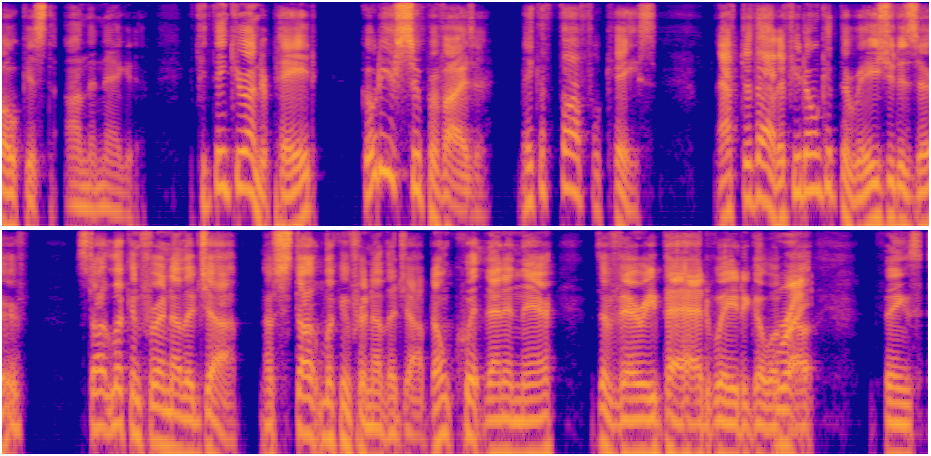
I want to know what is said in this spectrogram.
focused on the negative. If you think you're underpaid, go to your supervisor, make a thoughtful case. After that, if you don't get the raise you deserve, start looking for another job. Now, start looking for another job. Don't quit then and there. It's a very bad way to go about right. Things.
